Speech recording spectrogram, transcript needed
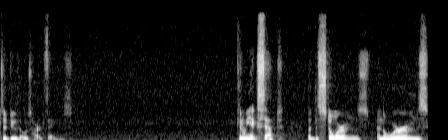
to do those hard things. Can we accept that the storms and the worms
